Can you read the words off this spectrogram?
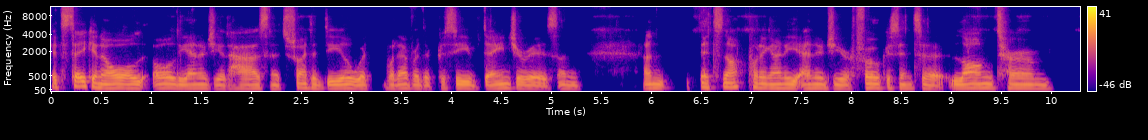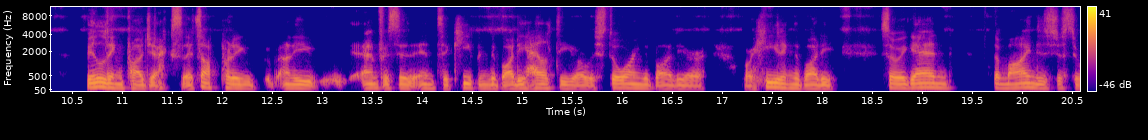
it's taken all all the energy it has and it's trying to deal with whatever the perceived danger is. And and it's not putting any energy or focus into long-term building projects. It's not putting any emphasis into keeping the body healthy or restoring the body or or healing the body. So again the mind is just a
